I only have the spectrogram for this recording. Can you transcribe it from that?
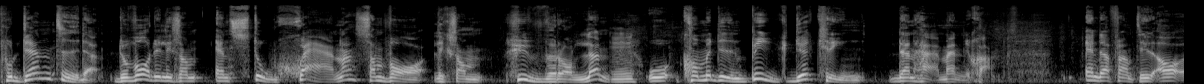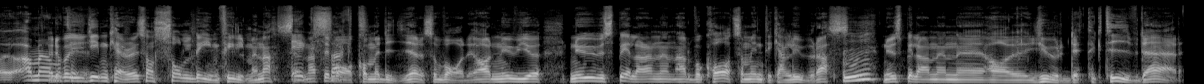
på den tiden, då var det liksom en stor stjärna som var liksom huvudrollen. Mm. Och komedin byggde kring den här människan. Ända fram till... Ja, ja, men, Det var ju Jim Carrey som sålde in filmerna. Sen att det var Exakt. komedier så var det, ja nu, nu spelar han en advokat som inte kan luras. Mm. Nu spelar han en eh, ja, djurdetektiv där.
